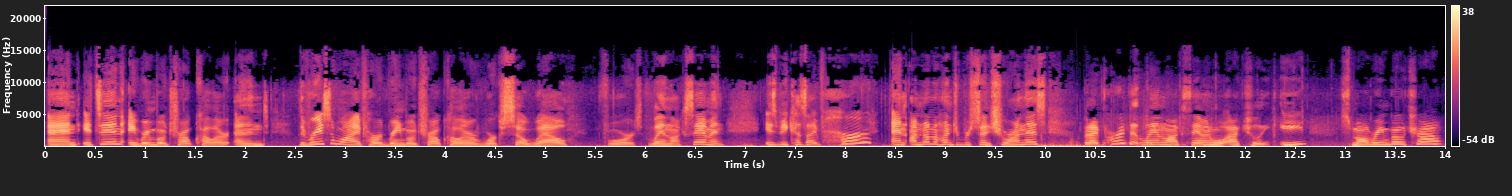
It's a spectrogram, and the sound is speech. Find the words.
And it's in a rainbow trout color. And the reason why I've heard rainbow trout color works so well for landlocked salmon is because I've heard, and I'm not 100% sure on this, but I've heard that landlocked salmon will actually eat small rainbow trout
